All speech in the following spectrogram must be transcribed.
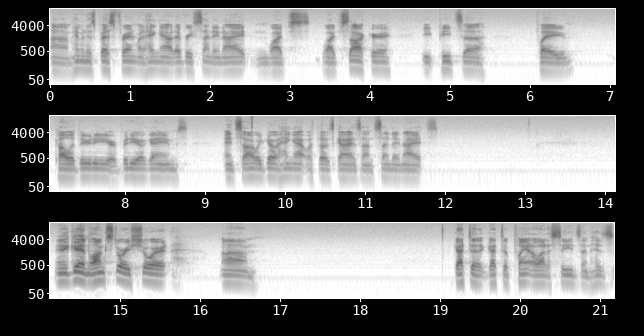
Um, him and his best friend would hang out every Sunday night and watch, watch soccer, eat pizza, play Call of Duty or video games. And so I would go hang out with those guys on Sunday nights. And again, long story short, um, got to got to plant a lot of seeds in his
